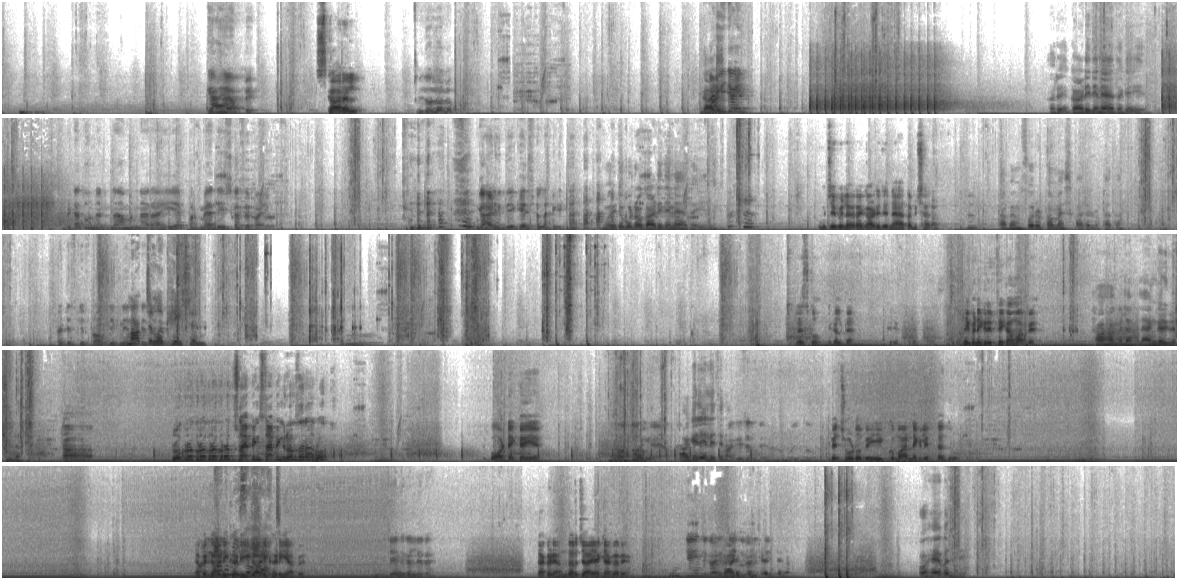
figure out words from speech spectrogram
क्या है आप पे? स्कारल। लो लो लो। गाड़ी जाई। अरे गाड़ी देने आया था क्या ये? बेटा तू नन्ना मुन्ना रही है पर मैं देश का सिपाही हूँ। गाड़ी दे के चला गया। वही तो बोल रहा हूँ गाड़ी देने आया था ये। मुझे भी लग रहा है गाड़ी देने आया था बेचारा। अब एम फोर उठाओ मैं स्कारल उठाता। बट इसकी फ्रॉक देखने लगी? location. हम्म, लेट्स गो निकलते हैं। ग्रिप ग्रिप है देख मैंने ग्रिप फेंका वहाँ पे। हाँ हाँ मिला मिला। एंगल ग्रिप मिला। हाँ हाँ। रोक रोक रोक रोक रोक स्नाइपिंग स्नाइपिंग रोक जरा रोक। बॉट है क्या ये? बहुत दूर हो गया आगे ले लेते ना। आगे चलते हैं। वही तो। बे छोड़ो बे एक को मारने के लिए इतना दूर। यहाँ पे गाड़ी खड़ी गाड़ी खड़ी यहाँ पे। चेंज कर ले रहे क्या करें अंदर जाए या क्या करें? चेंज गाड़ी गाड़ी चेंज चेंज गाड़ी करते ना। वो है बंदे।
